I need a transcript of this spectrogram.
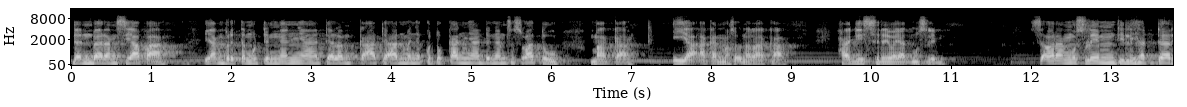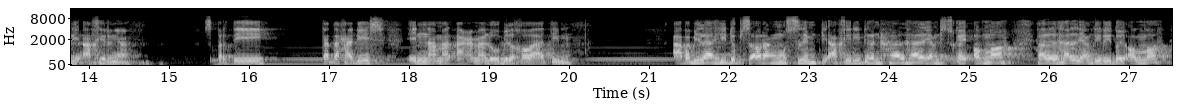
Dan barang siapa yang bertemu dengannya dalam keadaan menyekutukannya dengan sesuatu, maka ia akan masuk neraka. Hadis riwayat Muslim. Seorang muslim dilihat dari akhirnya. Seperti kata hadis, innamal a'malu bil khawatim Apabila hidup seorang muslim diakhiri dengan hal-hal yang disukai Allah, hal-hal yang diridhoi Allah,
